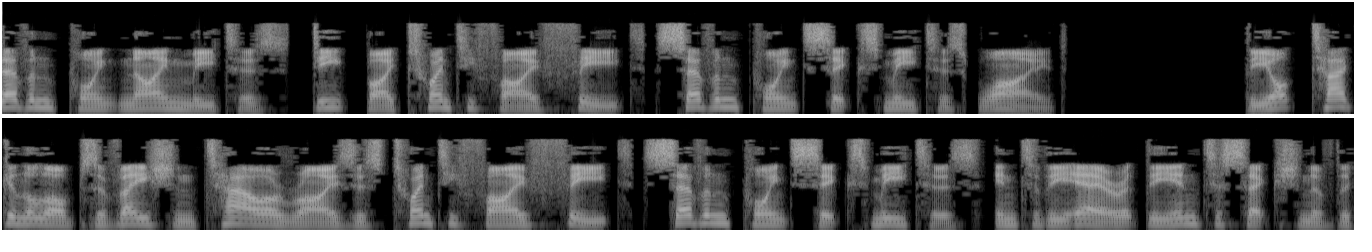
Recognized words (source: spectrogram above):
7.9 meters deep by 25 feet 7.6 meters wide. The octagonal observation tower rises 25 feet (7.6 meters) into the air at the intersection of the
